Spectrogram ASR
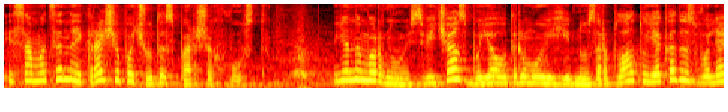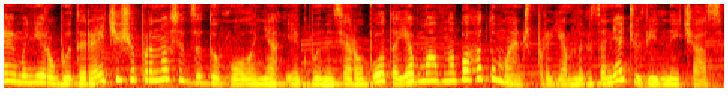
І саме це найкраще почути з перших вуст. Я не марную свій час, бо я отримую гідну зарплату, яка дозволяє мені робити речі, що приносять задоволення. Якби не ця робота, я б мав набагато менш приємних занять у вільний час.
